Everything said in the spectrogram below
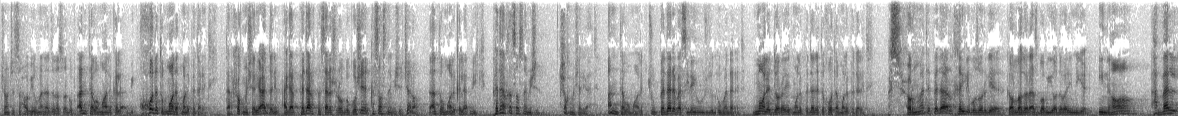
چنانچه صحابی اومد از رسول گفت أنت ومالك لأبيك. خودت و مالت مال پدرتی. در حکم شریعت داریم اگر پدر پسرش رو بکشه قصاص نمیشه. چرا؟ أنت ومالك لأبيك. پدر قصاص نمیشه. حکم شریعت. أنت ومالك. چون پدر وسیله وجود اومدنت. مال دارایت مال پدرت خودت مال پدرتی بس حرمت پدر خیلی بزرگه که الله داره از باب یادآوری میگه. اینها اول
